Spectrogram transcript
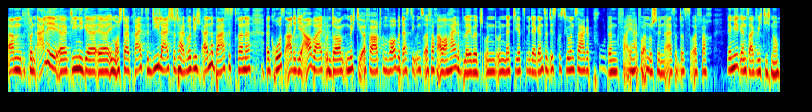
ähm, von alle äh, Kliniken äh, im Ostalbkreis, denn die leistet halt wirklich an der Basis dran eine großartige Arbeit und da möchte ich einfach auch darum werben, dass die uns einfach auch erhalten bleiben und, und nicht jetzt mit der ganzen Diskussion sagen, puh, dann fahre ich halt woanders hin. Also das einfach, wäre mir ganz arg wichtig noch.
